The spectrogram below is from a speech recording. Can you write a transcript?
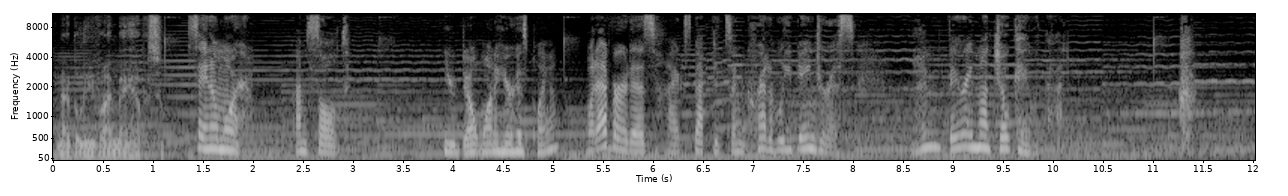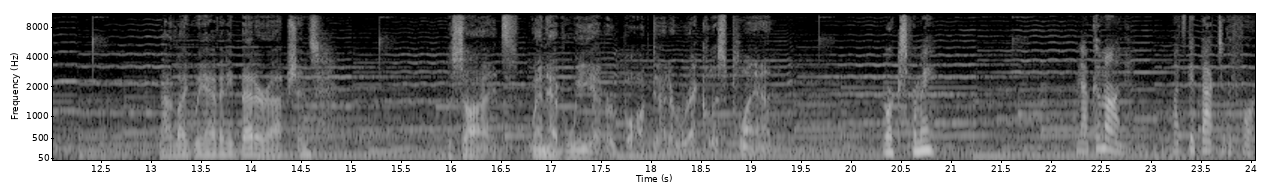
and I believe I may have a solution. Say no more. I'm sold. You don't want to hear his plan? Whatever it is, I expect it's incredibly dangerous. I'm very much okay with that. Not like we have any better options. Besides, when have we ever balked at a reckless plan? Works for me. Now come on, let's get back to the fort.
